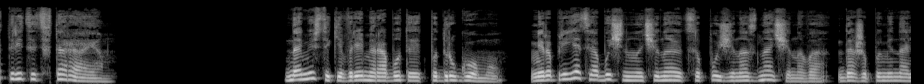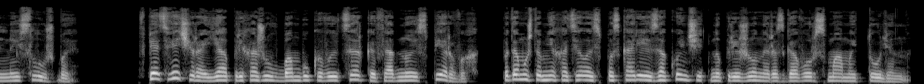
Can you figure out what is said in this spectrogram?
32. На мюстике время работает по-другому. Мероприятия обычно начинаются позже назначенного, даже поминальные службы. В пять вечера я прихожу в бамбуковую церковь одной из первых, потому что мне хотелось поскорее закончить напряженный разговор с мамой Тулин.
